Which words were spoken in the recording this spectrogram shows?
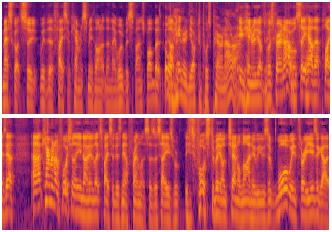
mascot suit with the face of Cameron Smith on it than they would with SpongeBob. But Or uh, Henry the Octopus Perenara. Henry the Octopus Perenara. We'll see how that plays out. Uh, Cameron, unfortunately, you know, let's face it, is now friendless. As I say, he's, he's forced to be on Channel 9, who he was at war with three years ago,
